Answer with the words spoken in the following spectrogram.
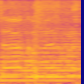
turquoise blue.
